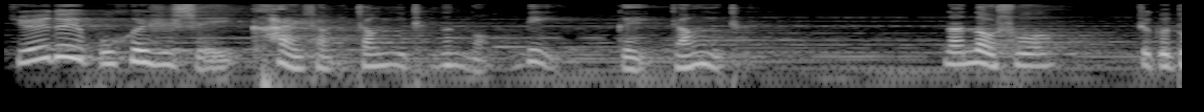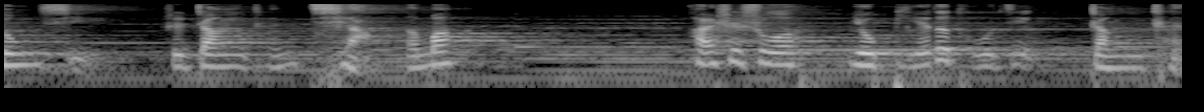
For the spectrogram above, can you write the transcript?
绝对不会是谁看上了张逸晨的能力给张逸晨。难道说这个东西是张逸晨抢的吗？还是说有别的途径，张逸晨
